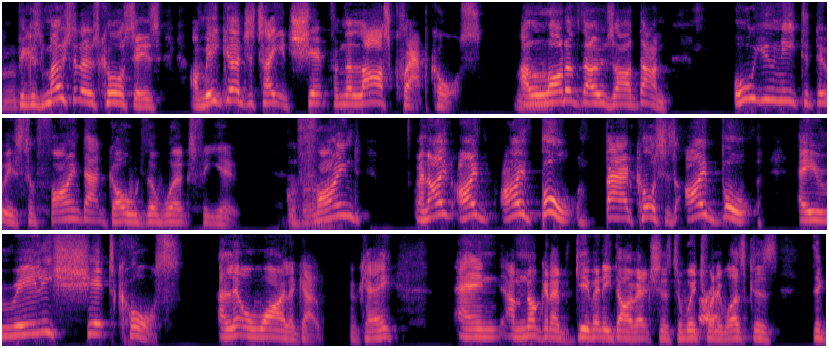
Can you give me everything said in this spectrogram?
mm-hmm. because most of those courses are regurgitated shit from the last crap course. Mm-hmm. A lot of those are done. All you need to do is to find that gold that works for you. Mm-hmm. Find, and I've, I've, I've bought bad courses. I bought a really shit course a little while ago. Okay. And I'm not going to give any directions to which one it was because the,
